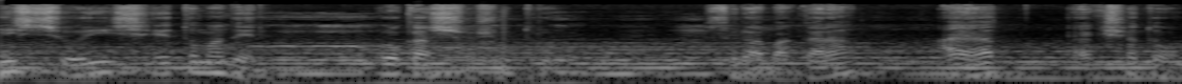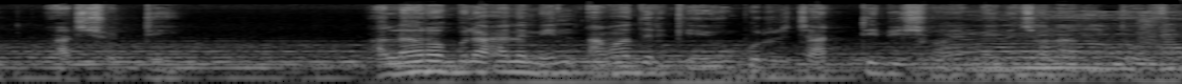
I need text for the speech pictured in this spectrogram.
নিশ্চয়ই সে তোমাদের প্রকাশ্য শত্রু। সুরাবাকারা আয়াত একশত আটষট্টি। আল্লাহ রবুল্লা আলমিন আমাদেরকে উপরের চারটি বিষয় মেনে চলার তৌফিক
